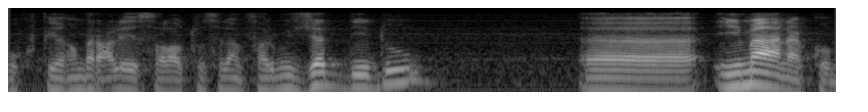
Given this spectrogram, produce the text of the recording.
وەکو پێغمبەر عليه سڵات و سلام فەرمی جدید و إيمانكم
